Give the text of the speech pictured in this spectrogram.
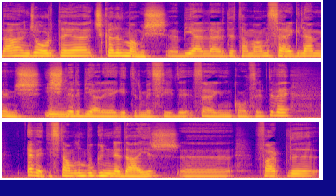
daha önce ortaya çıkarılmamış, e, bir yerlerde tamamı sergilenmemiş işleri bir araya getirmesiydi serginin konsepti ve evet İstanbul'un bugününe dair e, farklı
